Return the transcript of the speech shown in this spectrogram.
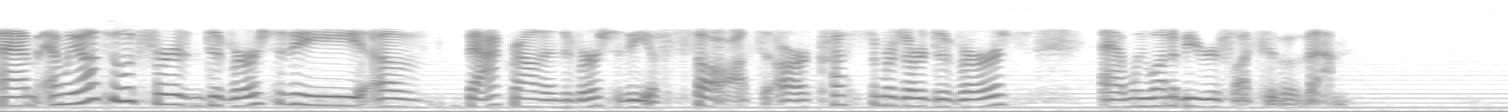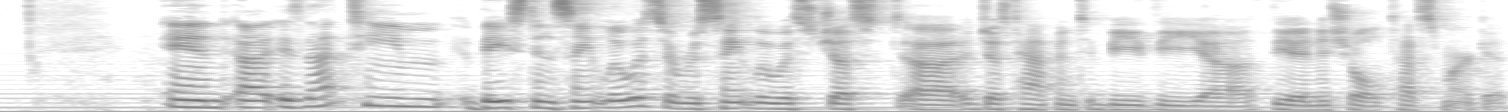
Um, and we also look for diversity of background and diversity of thought. Our customers are diverse, and we want to be reflective of them. And uh, is that team based in St. Louis, or was St. Louis just uh, just happened to be the uh, the initial test market?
